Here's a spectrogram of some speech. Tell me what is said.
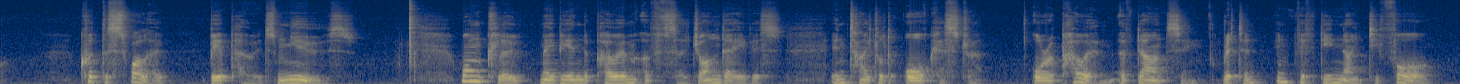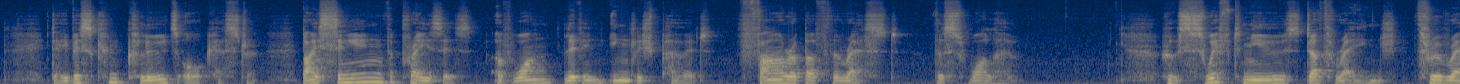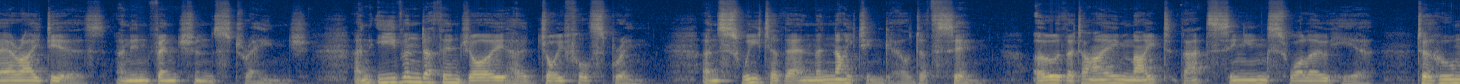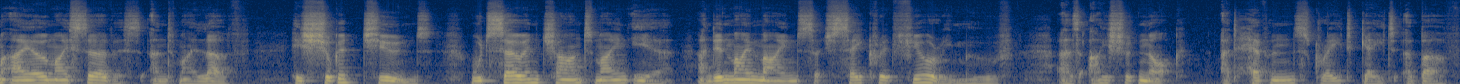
Could the swallow be a poet's muse? One clue may be in the poem of Sir John Davies entitled Orchestra, or a poem of dancing, written in 1594. Davies concludes Orchestra by singing the praises of one living English poet, far above the rest, the swallow, whose swift muse doth range through rare ideas and inventions strange, and even doth enjoy her joyful spring, and sweeter than the nightingale doth sing. Oh, that I might that singing swallow hear, to whom I owe my service and my love his sugared tunes would so enchant mine ear, and in my mind such sacred fury move, as I should knock at heaven's great gate above.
